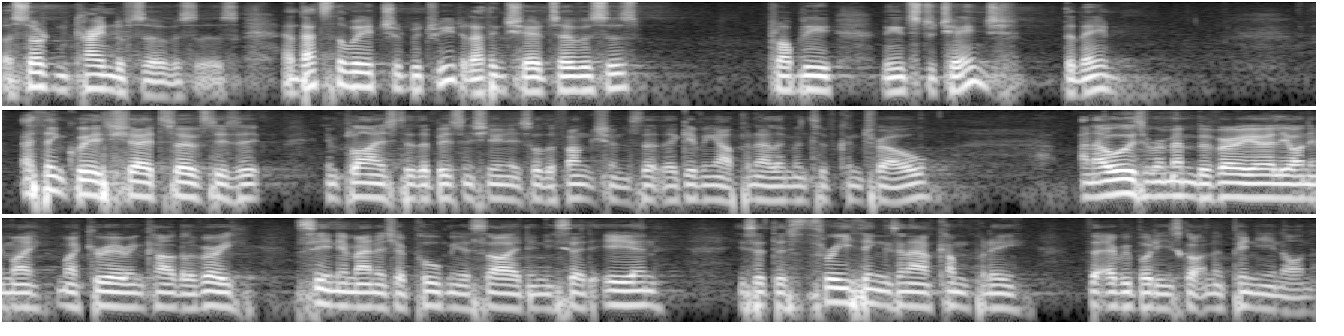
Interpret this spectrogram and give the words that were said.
a certain kind of services. And that's the way it should be treated. I think shared services probably needs to change the name. I think with shared services, it implies to the business units or the functions that they're giving up an element of control. And I always remember very early on in my, my career in Cargill, a very senior manager pulled me aside and he said, Ian, he said, there's three things in our company that everybody's got an opinion on.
